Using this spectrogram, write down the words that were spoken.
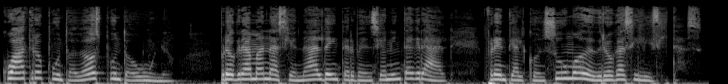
4.2.1 Programa Nacional de Intervención Integral frente al consumo de drogas ilícitas.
